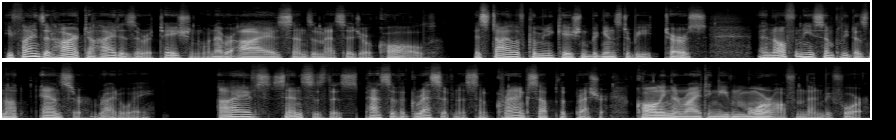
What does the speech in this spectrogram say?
he finds it hard to hide his irritation whenever Ives sends a message or calls. His style of communication begins to be terse and often he simply does not answer right away. Ives senses this passive aggressiveness and cranks up the pressure, calling and writing even more often than before.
